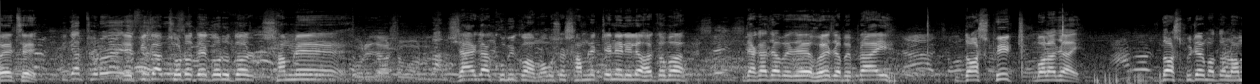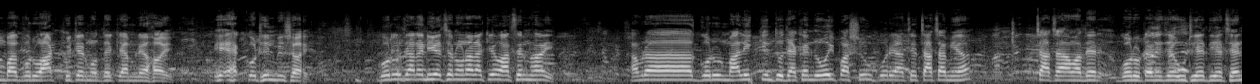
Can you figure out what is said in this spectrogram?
হয়েছে। এই পিক আপ ছোটতে গরু তোর সামনে জায়গা খুবই কম। অবশ্য সামনে টেনে নিলে হয়তো বা দেখা যাবে যে হয়ে যাবে প্রায় দশ ফিট বলা যায়। দশ ফিটের মতো লম্বা গরু আট ফিটের মধ্যে কেমনে হয়? এ এক কঠিন বিষয়। গরু যারা নিয়েছেন, ওনারা কেউ আছেন ভাই? আমরা গরুর মালিক কিন্তু দেখেন, ওই পাশে উপরে আছে চাচা মিয়া। চাচা আমাদের গরুটা নিজে উঠিয়ে দিয়েছেন।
